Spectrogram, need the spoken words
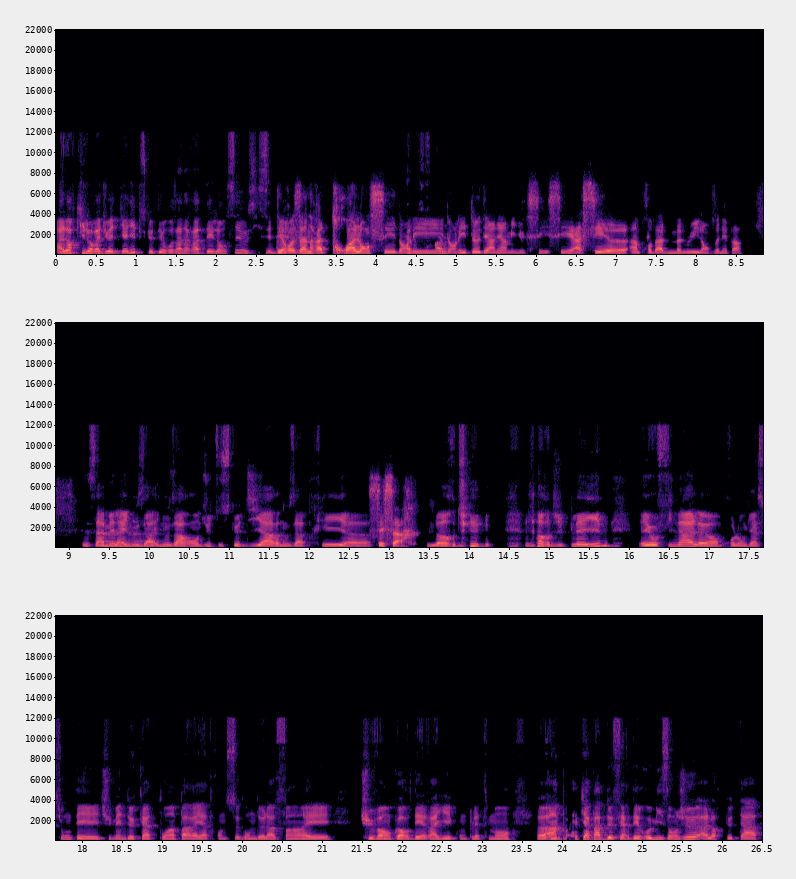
alors qu'il aurait dû être gagné, puisque Desrosanne rate des lancers aussi. Desrosanne rate trois lancers dans, les, dans les deux dernières minutes. C'est assez euh, improbable, même lui, il n'en revenait pas. C'est ça, mais là, il nous, a, il nous a rendu tout ce que Diar nous a pris euh, ça. lors du, lors du play-in. Et au final, en prolongation, tu mènes de 4 points, pareil à 30 secondes de la fin, et tu vas encore dérailler complètement. incapable de faire des remises en jeu, alors que tu as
